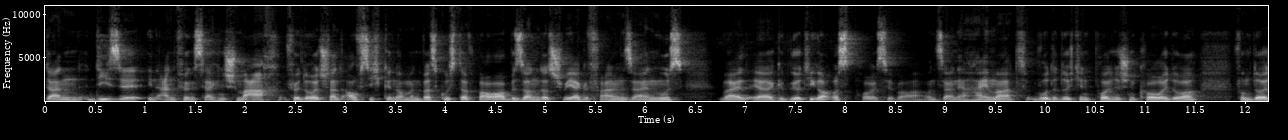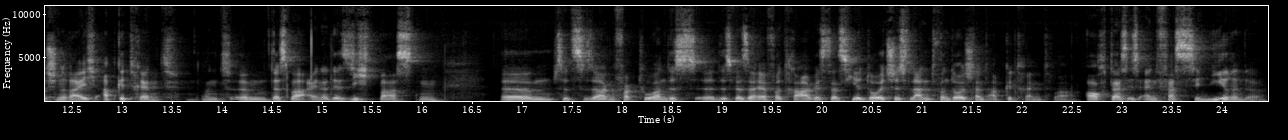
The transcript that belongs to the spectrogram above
dann diese in Anführungszeichen Schmach für Deutschland auf sich genommen, was Gustav Bauer besonders schwer gefallen sein muss, weil er gebürtiger Ostpreuße war und seine Heimat wurde durch den polnischen Korridor vom Deutschen Reich abgetrennt. Und ähm, das war einer der sichtbarsten ähm, sozusagen Faktoren des, äh, des Versailler Vertrages, dass hier deutsches Land von Deutschland abgetrennt war. Auch das ist ein faszinierender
